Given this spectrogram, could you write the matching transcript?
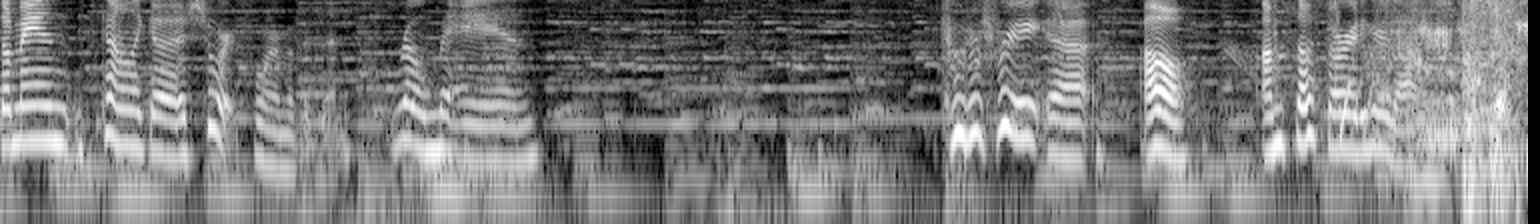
So, man, it's kind of like a short form of it then. Roman. Cooter free. Yeah. Oh, I'm so sorry to hear that.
